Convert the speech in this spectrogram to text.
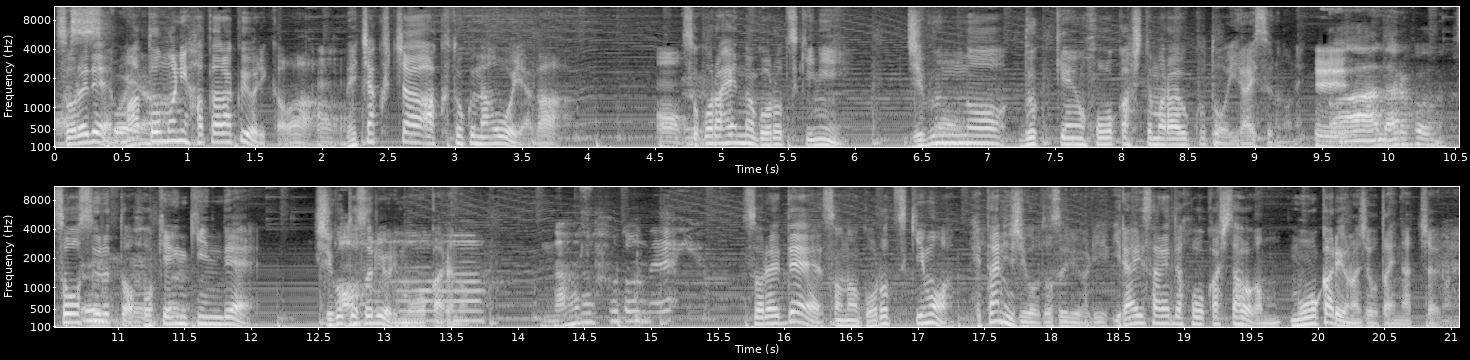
それでまともに。に働くよりかはうん。めちゃくちゃ悪徳な大家がうん。そこら辺のゴロつきに自分の物件を放火してもらうことを依頼するのね。ああ、なるほど。そうすると保険金で仕事するより儲かるの。なるほどね。それで、そのゴロつきも下手に仕事するより依頼されて放火した方が儲かるような状態になっちゃうのね。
